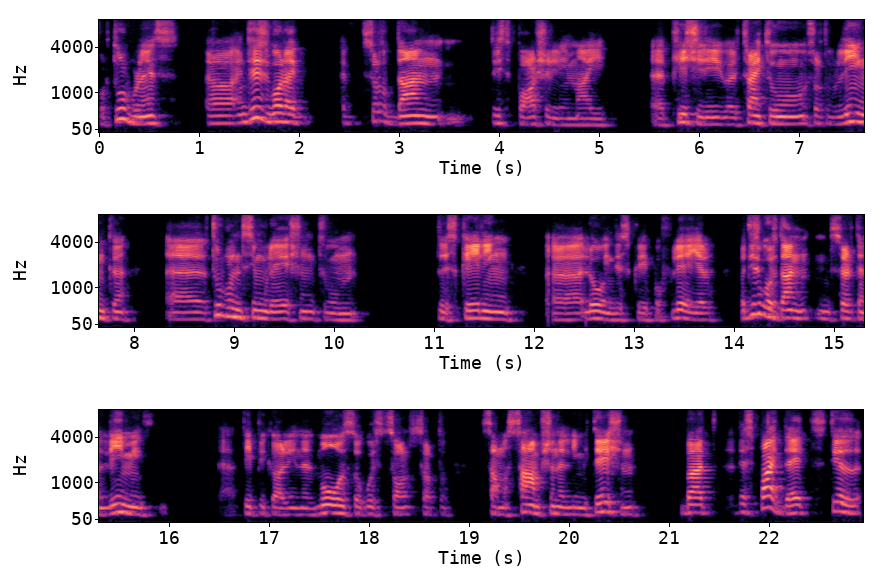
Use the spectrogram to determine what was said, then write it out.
for turbulence. Uh, and this is what I, have sort of done this partially in my uh, PhD. We're trying to sort of link uh, turbulence simulation to to scaling uh, law in the scrape-off layer. But this was done in certain limits, uh, typical in mode, so with some, sort of some assumption and limitation. But despite that, still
